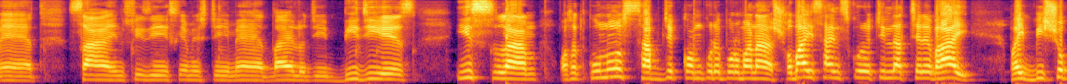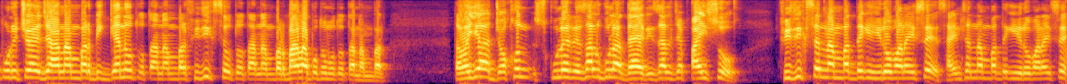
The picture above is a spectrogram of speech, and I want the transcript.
math science physics chemistry math biology BGS Islam. অর্থাৎ কোনো সাবজেক্ট কম করে পড়বা না। সবাই সায়েন্স করে চিল্লাচ্ছে রে ভাই। ভাই, বিশ্ব পরিচয়ে যা নাম্বার বিজ্ঞানেও তো তা নাম্বার ফিজিক্সেও তো তা নাম্বার বাংলা প্রথমত তা নাম্বার তা ভাইয়া, যখন স্কুলের রেজাল্টগুলো দেয় রেজাল্ট যে পাইছো ফিজিক্সের নাম্বার দেখে হিরো বানাইছে সায়েন্সের নাম্বার দেখে হিরো বানাইছে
